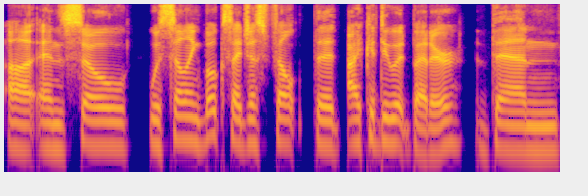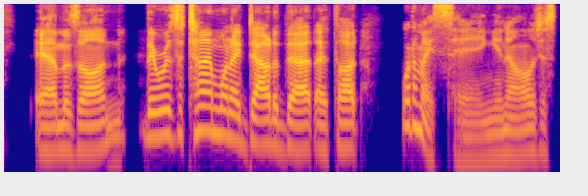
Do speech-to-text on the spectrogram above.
Uh, and so with selling books, I just felt that I could do it better than Amazon. There was a time when I doubted that. I thought, what am I saying? You know, I just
